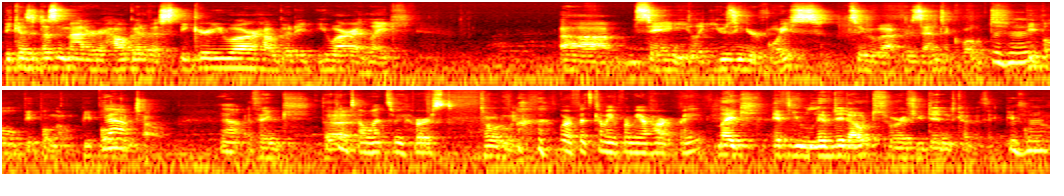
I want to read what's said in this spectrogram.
Because it doesn't matter how good of a speaker you are, how good you are at like uh, saying like using your voice to uh, present a quote. Mm-hmm. People people know. People yeah. can tell. Yeah. I think the, you can tell when it's rehearsed. Totally. or if it's coming from your heart, right? Like if you lived it out or if you didn't, kind of thing. People mm-hmm. know.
